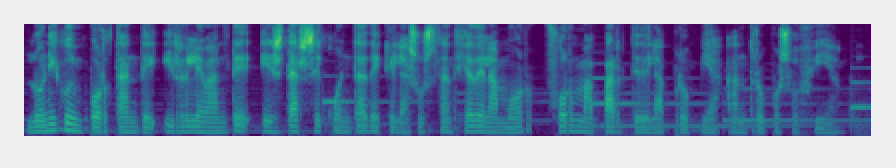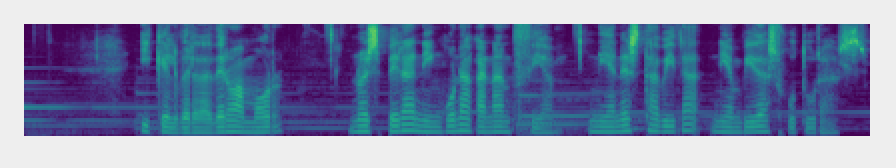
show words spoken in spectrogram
Lo único importante y relevante es darse cuenta de que la sustancia del amor forma parte de la propia antroposofía y que el verdadero amor no espera ninguna ganancia, ni en esta vida ni en vidas futuras.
